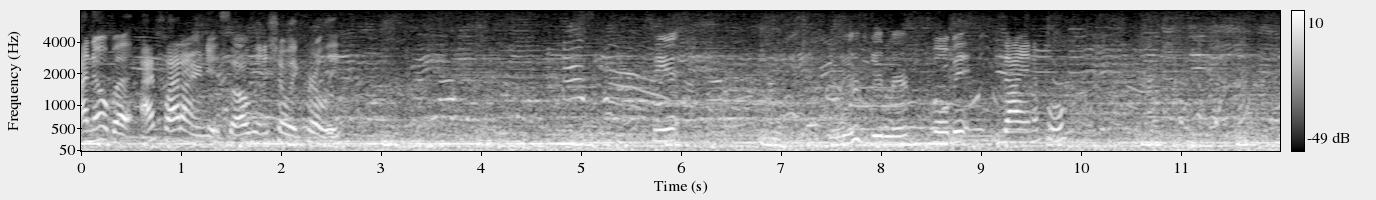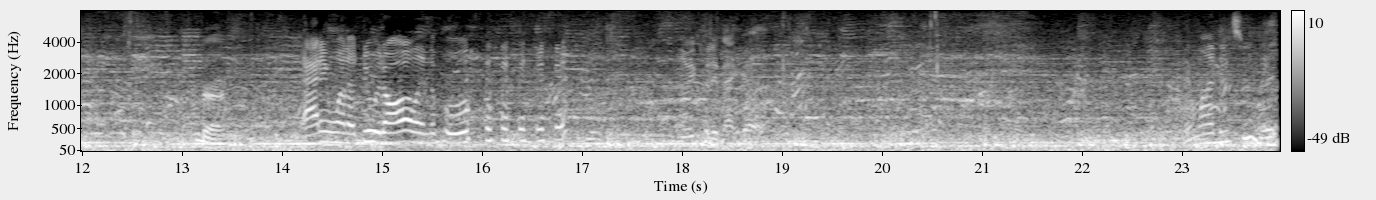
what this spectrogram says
I know, but I flat ironed it, so I'm gonna show it curly. See it? Mm-hmm. It's getting there. A little bit dye in the pool. Look. I didn't want to do it all in the pool. Let me put it back up. want to too much.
